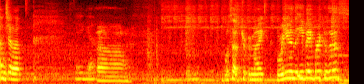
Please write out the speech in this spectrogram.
Bunch of There you go. Um, what's up, Trippy Mike? Were you in the eBay break of this?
